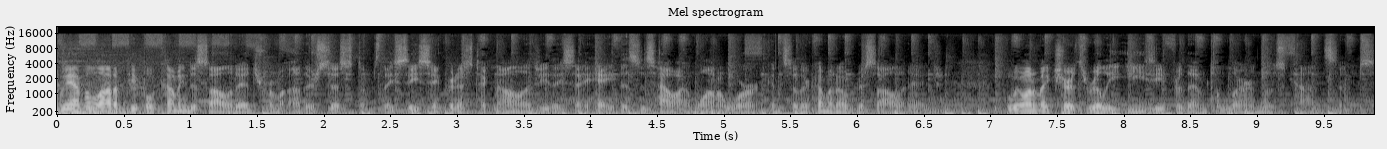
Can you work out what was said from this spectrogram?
We have a lot of people coming to Solid Edge from other systems. They see synchronous technology, they say, hey, this is how I want to work, and so they're coming over to Solid Edge. But we want to make sure it's really easy for them to learn those concepts.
